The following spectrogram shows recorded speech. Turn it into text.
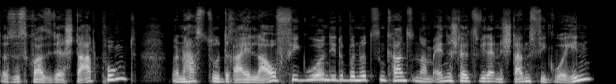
das ist quasi der Startpunkt. Dann hast du drei Lauffiguren, die du benutzen kannst und am Ende stellst du wieder eine Standfigur hin.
